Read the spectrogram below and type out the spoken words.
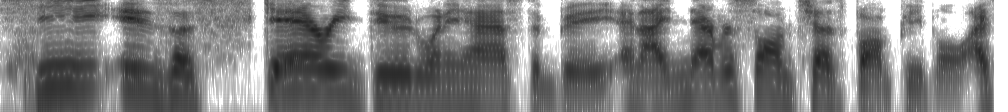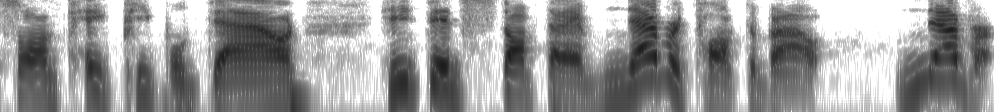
he is a scary dude when he has to be. And I never saw him chest bump people. I saw him take people down. He did stuff that I've never talked about. Never.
